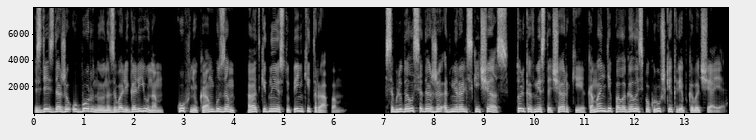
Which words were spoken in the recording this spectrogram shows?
Здесь даже уборную называли гальюном, кухню камбузом, а откидные ступеньки трапом. Соблюдался даже адмиральский час, только вместо чарки команде полагалось по кружке крепкого чая.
